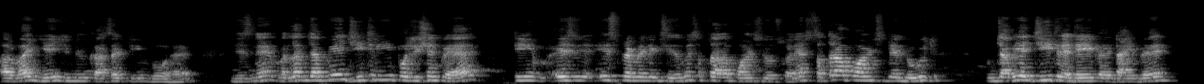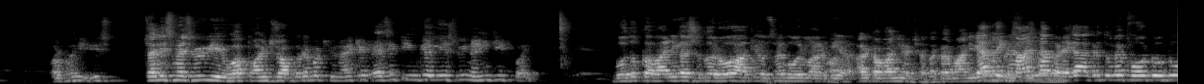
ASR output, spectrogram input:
और भाई ये न्यूकासल टीम वो है जिसने मतलब जब भी ये जीत रही पोजीशन पे है टीम इस इस प्रीमियर लीग सीज़न में सबसे ज़्यादा पॉइंट्स लूज करे हैं। सत्रह पॉइंट्स दे लूज जब ये जीत रहे थे एक टाइम पे। और भाई इस चल इस मैच में भी ये हुआ पॉइंट्स ड्रॉप करे बट यूनाइटेड ऐसी टीम के अगेंस्ट भी नहीं जीत पाई। वो तो कवानी का शुक्र हो आके उसने गोल मार दिया। और कवानी अच्छा था कवानी यार देख मानना पड़ेगा अगर तुम्हें फोर टू टू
